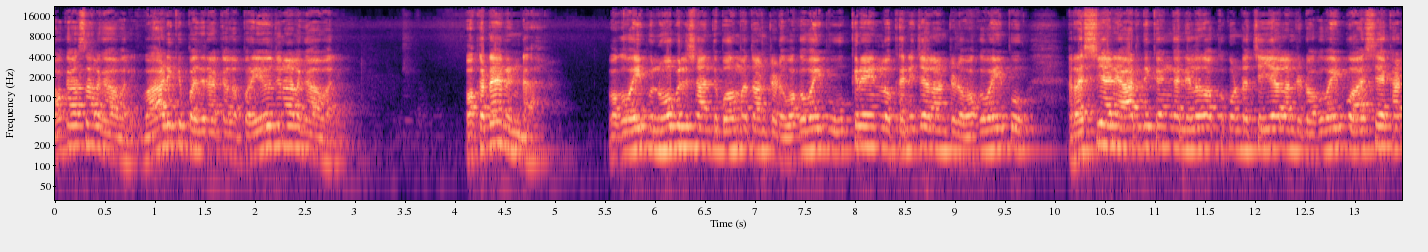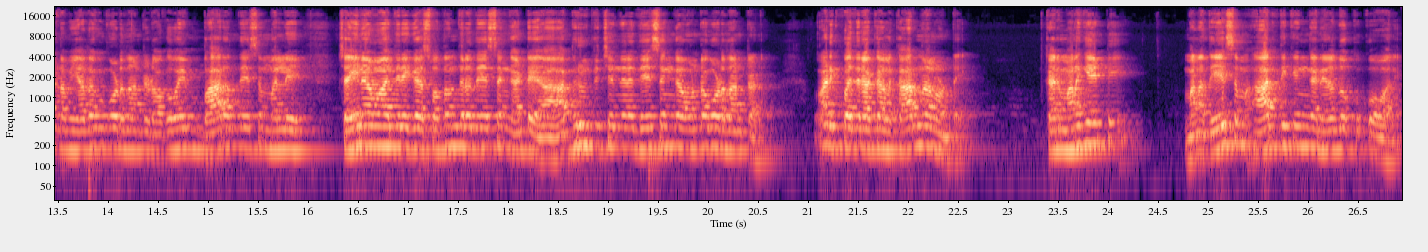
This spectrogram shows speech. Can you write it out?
అవకాశాలు కావాలి. వాడికి పది రకాల ప్రయోజనాలు కావాలి. ఒకటే రెండా? ఒకవైపు నోబెల్ శాంతి బహుమతి అంటాడు ఒకవైపు ఉక్రెయిన్లో ఖనిజాలు అంటాడు ఒకవైపు రష్యాని ఆర్థికంగా నిలదొక్కకుండా చేయాలంటాడు ఒకవైపు ఆసియా ఖండం ఎదగకూడదు అంటాడు ఒకవైపు భారతదేశం మళ్ళీ చైనా మాదిరిగా స్వతంత్ర దేశంగా అంటే ఆ అభివృద్ధి చెందిన దేశంగా ఉండకూడదు అంటాడు. వాడికి పది రకాల కారణాలు ఉంటాయి. కానీ మనకేంటి? మన దేశం ఆర్థికంగా నిలదొక్కుకోవాలి.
